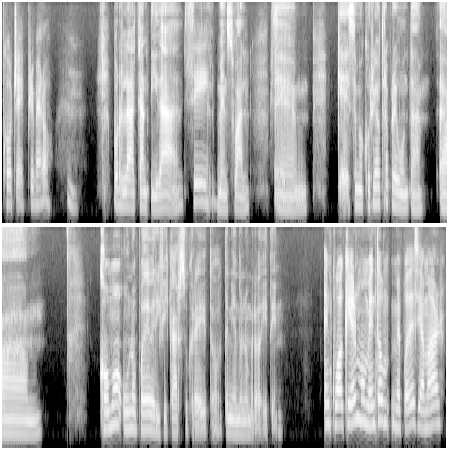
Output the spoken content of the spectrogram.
coche primero. Por la cantidad Sí, mensual. sí. Em, que se me ocurrió otra pregunta. Am, ¿Cómo uno puede verificar su crédito teniendo el número de ITIN? en cualquier momento me puedes llamar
